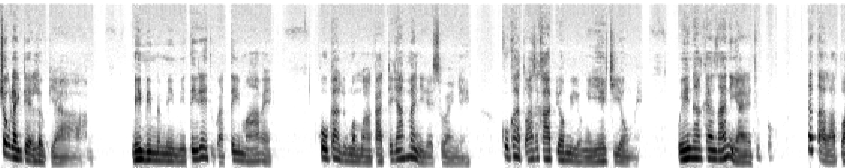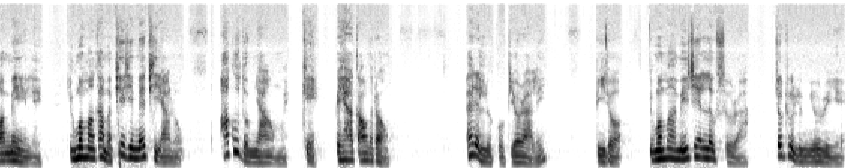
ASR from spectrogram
ရှုပ်လိုက်တဲ့အလုပ်ပြမေမေမမေမေတည်တဲ့သူကတိတ်မာပဲဟိုကလူမမာကတရားမှတ်နေတယ်ဆိုရင်လေကိုကသွားစကားပြောမိလို့ငရဲကြည့်အောင်မယ်ဝေနာခံစားနေရတဲ့သူကိုတက်တာလာသွားမင်းရင်လေလူမမာကမဖြစ်ခြင်းပဲဖြစ်ရလို့အာကုသို့များအောင်မယ်ကဲ ဘယ်ဟာကောင်းတဲ့တော့အဲ့ဒါလူကိုပြောတာလေပြီးတော့သူမမမေးခြင်းအလုပ်ဆိုတာကျုပ်တို့လူမျိုးတွေရဲ့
